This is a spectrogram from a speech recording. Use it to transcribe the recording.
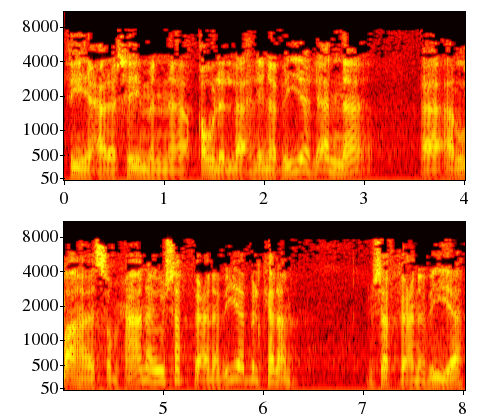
فيه على شيء من قول الله لنبيه لأن الله سبحانه يشفع نبيه بالكلام. يشفع نبيه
